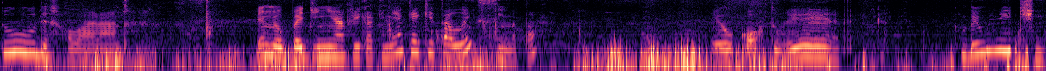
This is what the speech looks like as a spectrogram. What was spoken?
Tudo ensolarado. E meu pé de ninha fica que nem aquele que tá lá em cima, tá? Eu corto ele, fica, fica bem bonitinho.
